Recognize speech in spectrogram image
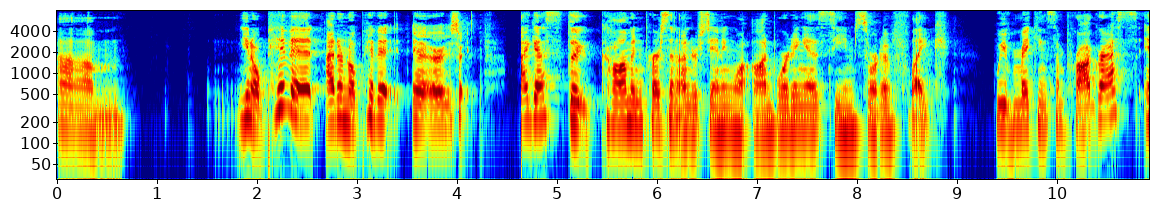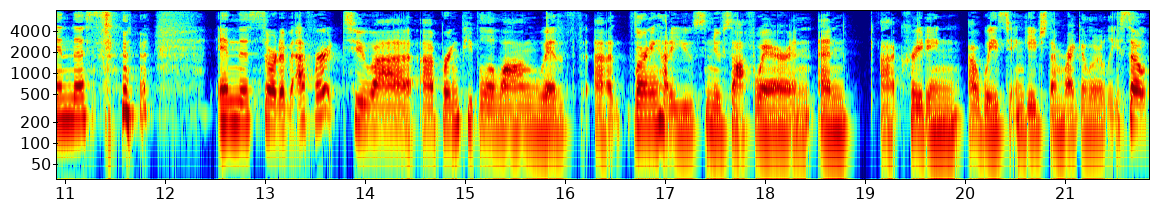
um, you know, pivot. I don't know, pivot uh, or. I guess the common person understanding what onboarding is seems sort of like we're making some progress in this in this sort of effort to uh, uh, bring people along with uh, learning how to use new software and and uh, creating uh, ways to engage them regularly. So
